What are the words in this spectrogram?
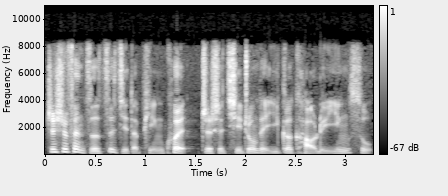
知识分子自己的贫困只是其中的一个考虑因素。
